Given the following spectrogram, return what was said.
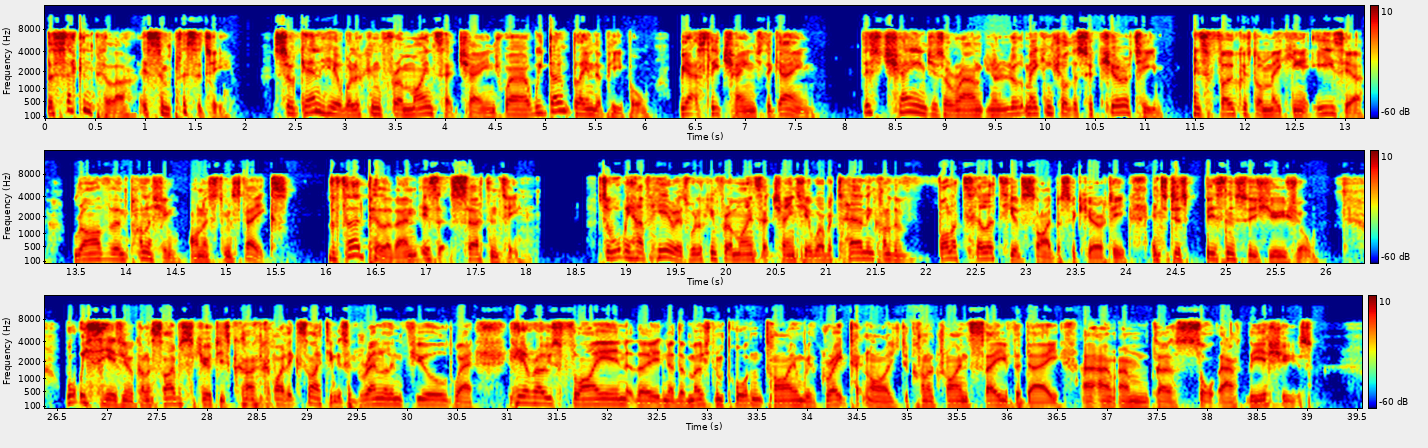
The second pillar is simplicity. So, again, here we're looking for a mindset change where we don't blame the people, we actually change the game. This change is around you know, look, making sure that security is focused on making it easier rather than punishing honest mistakes. The third pillar then is certainty. So what we have here is we're looking for a mindset change here where we're turning kind of the volatility of cybersecurity into just business as usual what we see is, you know, kind of cybersecurity is kind of quite exciting. It's adrenaline fueled, where heroes fly in at the, you know, the most important time with great technology to kind of try and save the day uh, and, and uh, sort out the issues.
